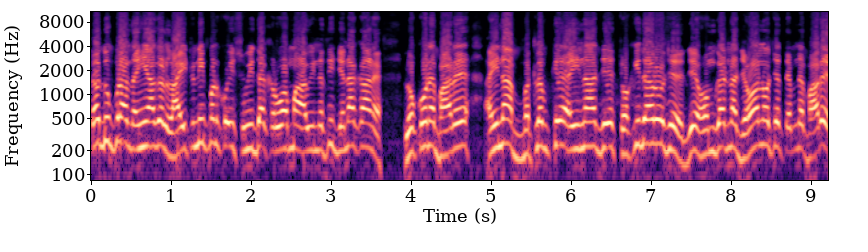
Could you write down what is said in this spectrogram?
તદુપરાંત અહીં આગળ લાઇટની પણ કોઈ સુવિધા કરવામાં આવી નથી, જેના કારણે લોકોને ભારે અહીંના, મતલબ કે અહીંના જે ચોકીદારો છે, જે હોમગાર્ડના જવાનો છે, તેમને ભારે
